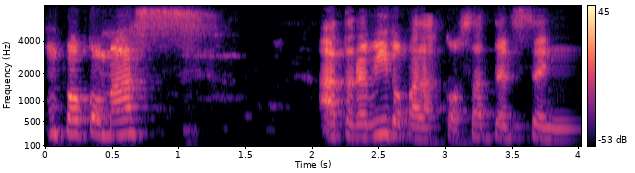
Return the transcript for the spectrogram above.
un poco más atrevidos para las cosas del Señor.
